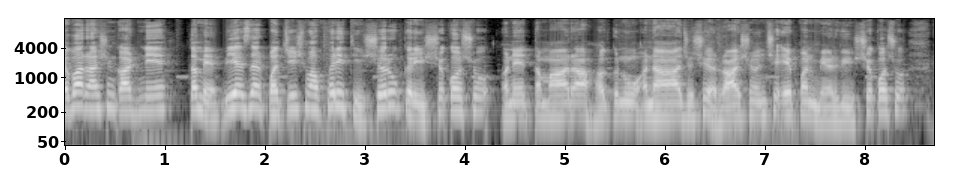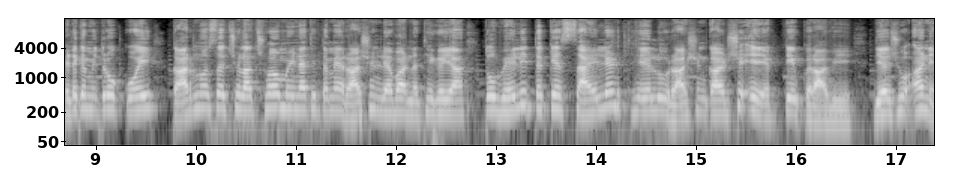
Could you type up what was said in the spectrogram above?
એવા રાશન કાર્ડને તમે બે હજાર પચીસમાં ફરીથી શરૂ કરી શકો છો અને તમારા હકનું અનાજ છે, રાશન છે એ પણ મેળવી શકો છો. એટલે કે મિત્રો, કોઈ કારણોસર છેલ્લા છ મહિનાથી તમે રાશન લેવા નથી ગયા, તો વહેલી તકે સાયલન્ટ થયેલું રાશન કાર્ડ છે એ એક્ટિવ કરાવી દેજો અને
